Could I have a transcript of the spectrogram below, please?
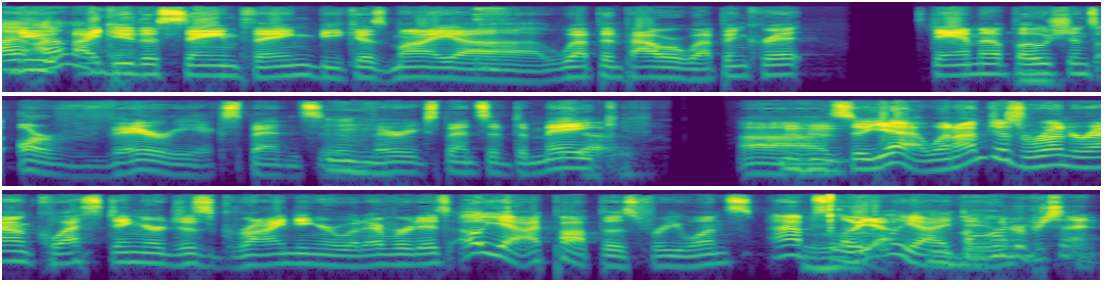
I do I, like do it. the same thing because my uh, weapon power weapon crit stamina potions are very expensive, Mhm. very expensive to make. Yeah. Uh, Mhm. So yeah, when I'm just running around questing or just grinding or whatever it is, oh yeah, I pop those free ones. Absolutely, I do. hundred percent.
